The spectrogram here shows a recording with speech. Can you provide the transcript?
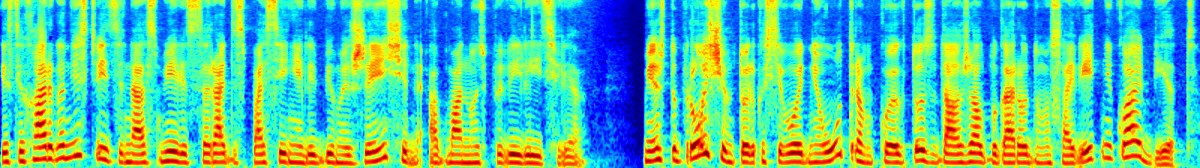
если Харган действительно осмелится ради спасения любимой женщины обмануть повелителя. Между прочим, только сегодня утром кое-кто задолжал благородному советнику обед.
